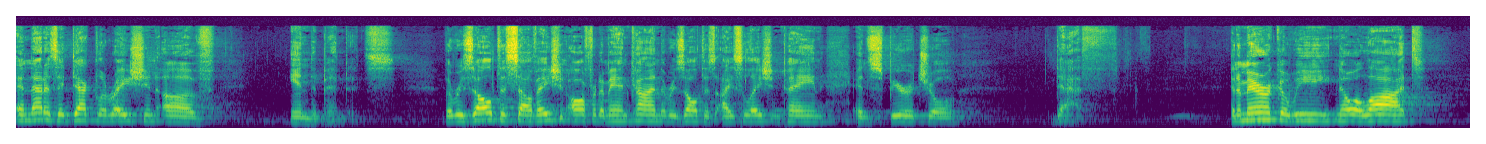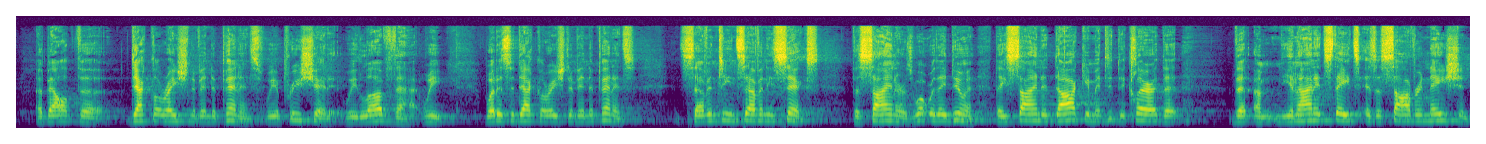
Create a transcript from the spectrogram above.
and that is a declaration of independence. The result is salvation offered to mankind. The result is isolation, pain, and spiritual death. In America, we know a lot about the Declaration of Independence. We appreciate it. We love that. We, what is the Declaration of Independence? 1776, the signers, what were they doing? They signed a document to declare that, that um, the United States is a sovereign nation.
